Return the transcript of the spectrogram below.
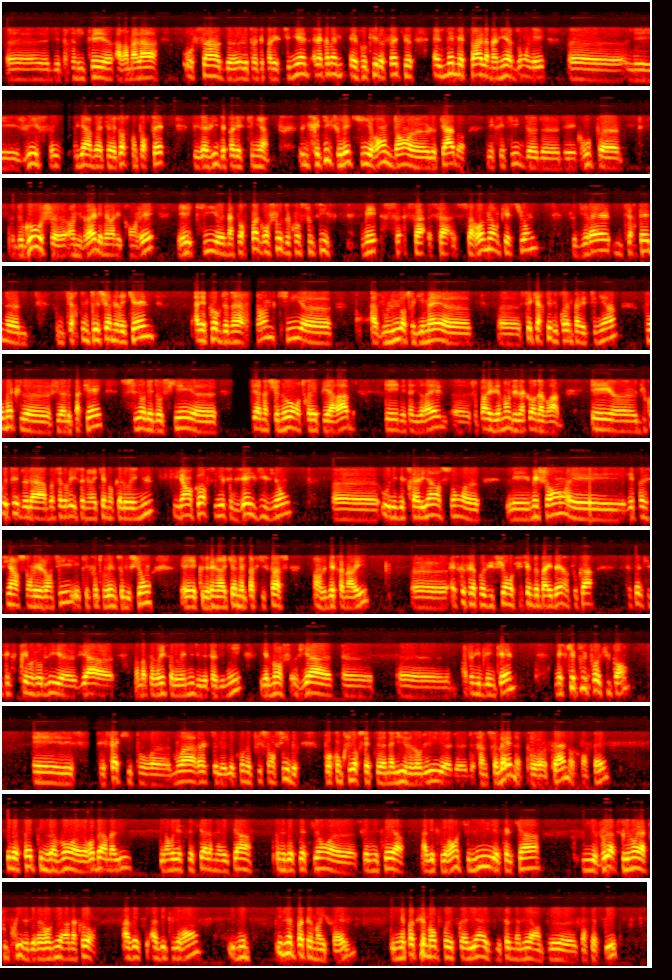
des personnalités à Ramallah au sein de l'autorité palestinienne, elle a quand même évoqué le fait qu'elle n'aimait pas la manière dont les, euh, les juifs liens de la territoire se comportaient vis-à-vis des Palestiniens. Une critique, si vous voulez, qui rentre dans euh, le cadre des critiques de, des groupes euh, de gauche en Israël et même à l'étranger, et qui n'apporte pas grand-chose de constructif. Mais ça, ça, ça, remet en question, je dirais, une certaine, une certaine position américaine à l'époque de Donald Trump qui euh, a voulu, entre guillemets, euh, euh, s'écarter du problème palestinien pour mettre le, le paquet sur les dossiers internationaux entre les pays arabes et l'État d'Israël. je parle évidemment des accords d'Abraham. Et du côté de l'ambassadrice américaine donc à l'ONU, il y a encore cette vieille vision où les Israéliens sont les méchants et les Palestiniens sont les gentils et qu'il faut trouver une solution et que les Américains n'aiment pas ce qui se passe en Judée-Samarie. Euh, Est-ce que c'est la position officielle de Biden? En tout cas, c'est celle qui s'exprime aujourd'hui euh, via euh, l'ambassadrice à l'ONU des États-Unis, également via Anthony Blinken. Mais ce qui est plus préoccupant, et c'est ça qui, pour moi, reste le, point le plus sensible pour conclure cette analyse aujourd'hui de, de, fin de semaine pour Cannes en français, c'est le fait que nous avons Robert Mali l'envoyé spécial américain aux négociations euh, sur le nucléaire avec l'Iran, qui lui est quelqu'un qui veut absolument et à tout prix, je dirais, revenir à un accord avec, l'Iran. Il n'aime pas tellement Israël. Il n'est pas tellement pro-israélien, et de manière un peu euh, sarcastique.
